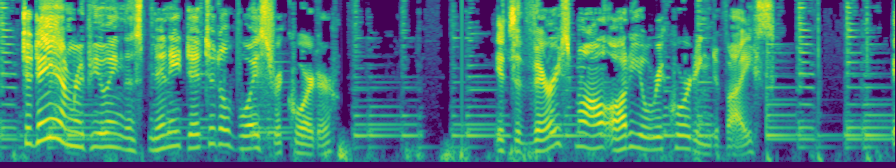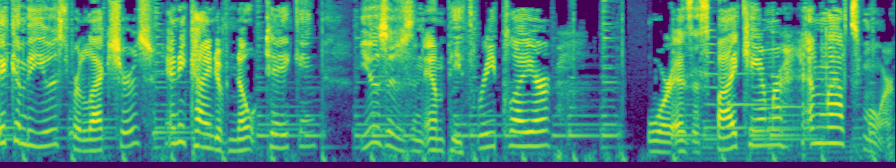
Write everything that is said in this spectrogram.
Today I'm reviewing this mini digital voice recorder. It's a very small audio recording device. It can be used for lectures, any kind of note taking, used as an MP3 player, or as a spy camera, and lots more.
